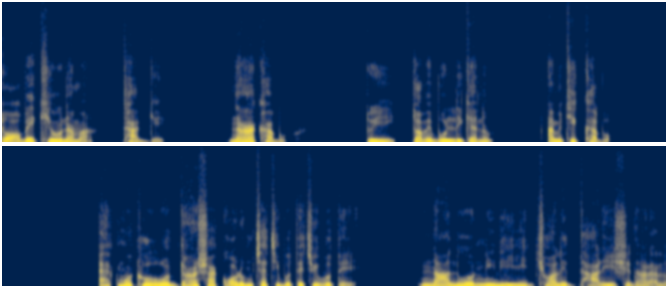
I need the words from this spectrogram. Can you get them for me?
তবে খেও না মা থাকবে না খাব। তুই তবে বললি কেন? আমি ঠিক খাব। একমুঠো ডাঁসা করমচা চিবোতে চিবোতে নালু ও নীলি জলের ধারে এসে দাঁড়াল।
